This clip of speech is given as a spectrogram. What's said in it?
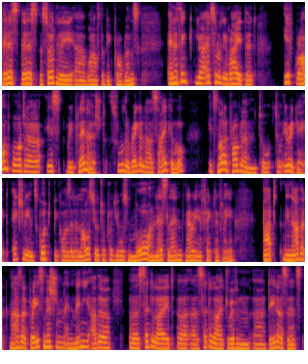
that is that is certainly uh, one of the big problems. And I think you're absolutely right that if groundwater is replenished through the regular cycle, it's not a problem to, to irrigate. Actually, it's good because it allows you to produce more on less land very effectively. But the NASA, NASA GRACE mission and many other uh, satellite uh, uh, satellite driven uh, data sets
